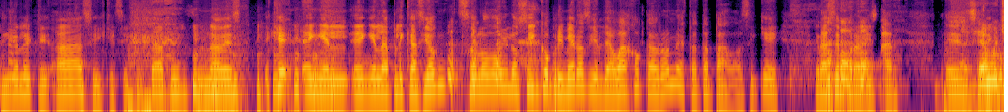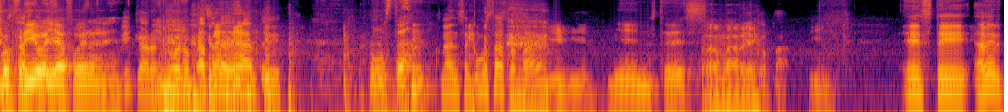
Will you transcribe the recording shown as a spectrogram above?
dígale que. Ah, sí, que sí, que está una vez. Es que en, el, en la aplicación solo doy los cinco primeros y el de abajo, cabrón, está tapado. Así que gracias por avisar. Este, Hacía ¿cómo mucho frío allá afuera. eh. Sí, cabrón, qué bueno, pásale adelante. ¿Cómo están? Lanza, ¿cómo estás, papá? Bien, bien, Bien, ¿ustedes? Ah, madre. bien. Este, a ver,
